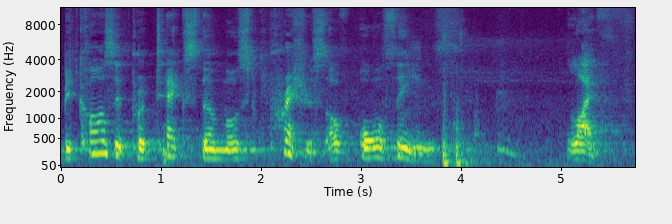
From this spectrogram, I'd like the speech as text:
Because it protects the most precious of all things, life.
